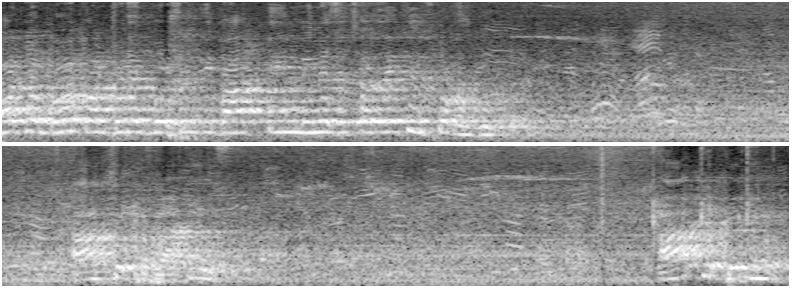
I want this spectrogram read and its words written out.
और जो नो कॉन्फिडेंस मोशन की बात तीन महीने से चल रही थी उसको मज़बूत कर आपसे घबराती है। आपके बिल है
